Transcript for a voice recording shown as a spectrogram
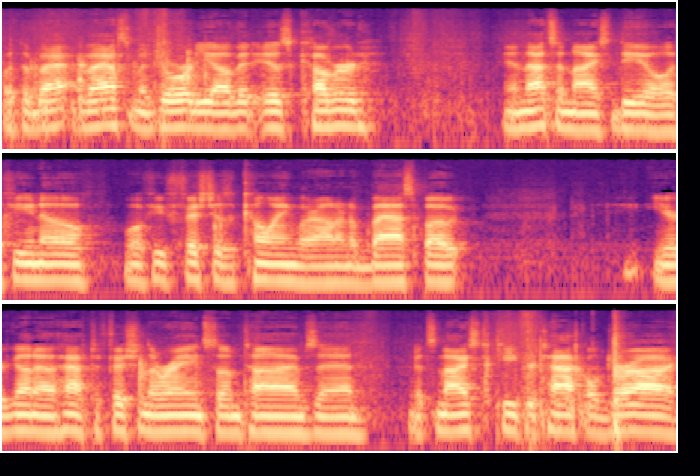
but the vast majority of it is covered. And that's a nice deal if you know, well, if you fish as a co-angler out on a bass boat, you're gonna have to fish in the rain sometimes, and it's nice to keep your tackle dry,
